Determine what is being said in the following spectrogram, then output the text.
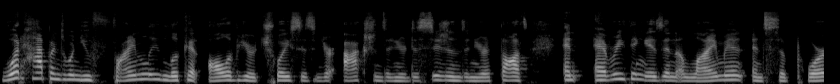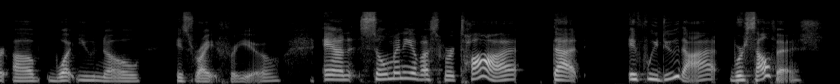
what happens when you finally look at all of your choices and your actions and your decisions and your thoughts, and everything is in alignment and support of what you know is right for you? And so many of us were taught that if we do that, we're selfish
